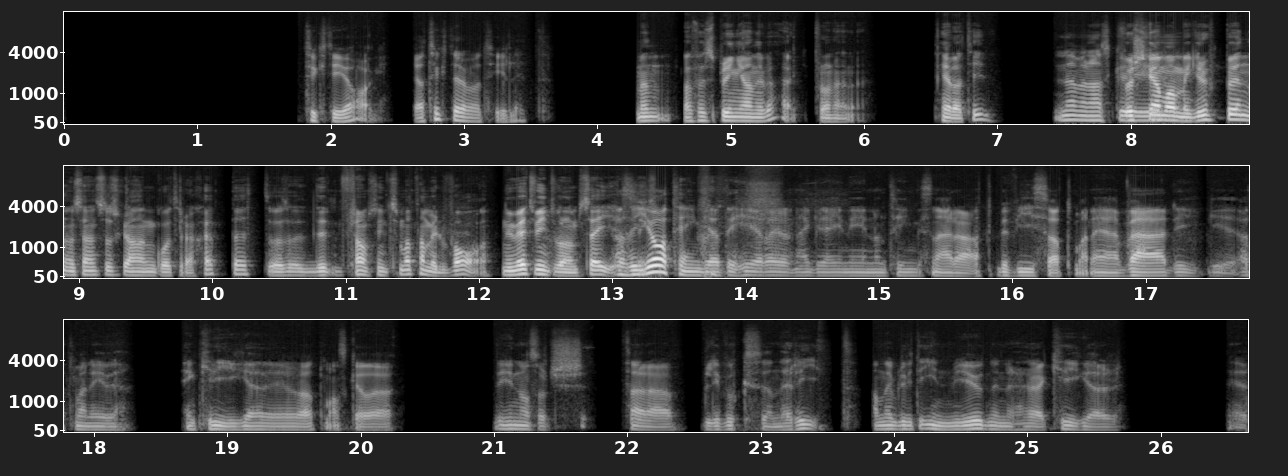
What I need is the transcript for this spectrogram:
Tyckte jag. Jag tyckte det var tydligt. Men varför springer han iväg från henne? Hela tiden. Nej, men han skulle Först ska ju- han vara med gruppen och sen så ska han gå till det här skeppet. Och så, det framstår inte som att han vill vara. Nu vet vi inte vad de säger. Alltså jag tänker att det hela den här grejen är någonting sån här att bevisa att man är värdig, att man är en krigare och att man ska... Det är någon sorts så här bli vuxen-rit. Han har blivit inbjuden i det här krigar... Eh,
